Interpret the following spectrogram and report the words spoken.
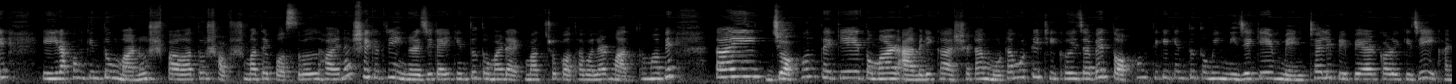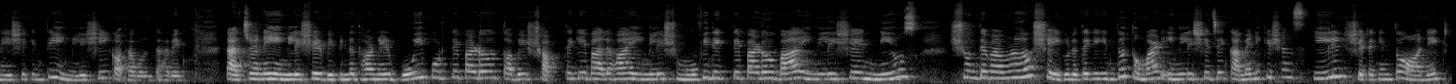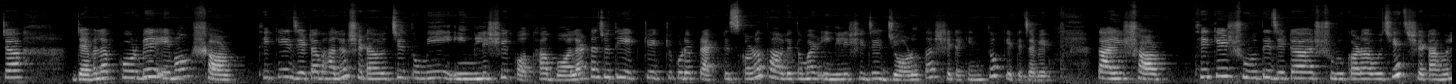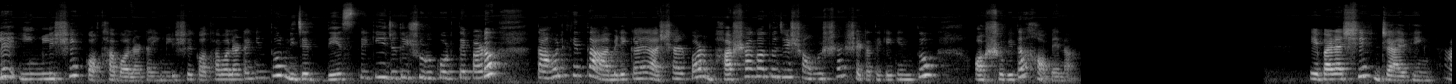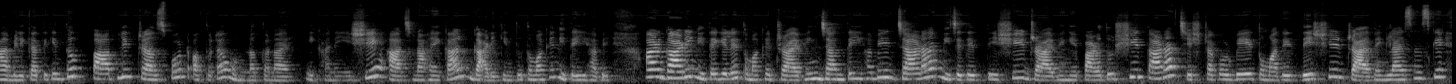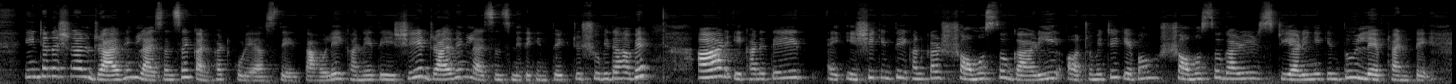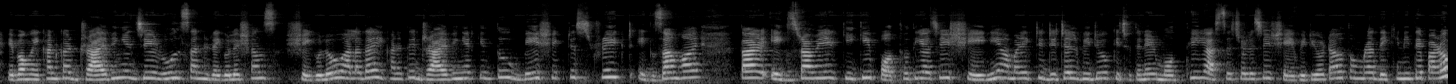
এই রকম কিন্তু মানুষ পাওয়া তো সবসময়তে পসিবল হয় না। সেক্ষেত্রে ইংরেজিটাই কিন্তু তোমার একমাত্র কথা বলার মাধ্যম হবে। তাই যখন থেকে তোমার আমেরিকা আসাটা মোটামুটি ঠিক হয়ে যাবে, তখন থেকে কিন্তু তুমি নিজেকে মেন্টালি প্রিপেয়ার করো কি যে এখানে এসে কিন্তু ইংলিশেই কথা বলতে হবে। তার জন্য ইংলিশের বিভিন্ন ধরনের বই পড়তে পারো, তবে সব থেকে ভালো হয় ইংলিশ মুভি দেখতে পারো বা ইংলিশের নিউজ শুনতে পারো। সেইগুলো থেকে কিন্তু তোমার ইংলিশে যে কমিউনিকেশন স্কিল সেটা কিন্তু অনেকটা ডেভেলপ করবে এবং সব থেকে যেটা ভালো সেটা হচ্ছে তুমি ইংলিশে কথা বলাটা যদি একটু একটু করে প্র্যাকটিস করো তাহলে তোমার ইংলিশে যে জড়তা সেটা কিন্তু কেটে যাবে। তাই সব থেকে শুরুতে যেটা শুরু করা উচিত সেটা হলে ইংলিশে কথা বলাটা। ইংলিশে কথা বলাটা কিন্তু নিজের দেশ থেকেই যদি শুরু করতে পারো তাহলে কিন্তু আমেরিকায় আসার পর ভাষাগত যে সমস্যা সেটা থেকে কিন্তু অসুবিধা হবে না। এবার আসি ড্রাইভিং আমেরিকাতে কিন্তু পাবলিক ট্রান্সপোর্ট অতটা উন্নত নয়। এখানে এসে আজ না হয় কাল গাড়ি কিন্তু তোমাকে নিতেই হবে। আর গাড়ি নিতে গেলে তোমাকে ড্রাইভিং জানতেই হবে। যারা নিজেদের দেশে ড্রাইভিংয়ে পারদর্শী, তারা চেষ্টা করবে তোমাদের দেশের ড্রাইভিং লাইসেন্সকে ইন্টারন্যাশনাল ড্রাইভিং লাইসেন্সে কনভার্ট করে আসতে। তাহলে এখানেতে এসে ড্রাইভিং লাইসেন্স নিতে কিন্তু একটু সুবিধা হবে। আর এখানেতে এসে কিন্তু এখানকার সমস্ত গাড়ি অটোমেটিক এবং সমস্ত গাড়ির স্টিয়ারিংয়ে কিন্তু লেফট হ্যান্ডে এবং এখানকার ড্রাইভিংয়ের যে রুলস অ্যান্ড রেগুলেশনস সেগুলোও আলাদা। এখানেতে ড্রাইভিংয়ের কিন্তু বেশ একটি স্ট্রিক্ট এক্সাম হয়। তার এক্সামের কী কী পদ্ধতি আছে, সেই নিয়ে আমার একটি ডিটেল ভিডিও কিছুদিনের মধ্যেই আসতে চলেছে। সেই ভিডিওটাও তোমরা দেখে নিতে পারো।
